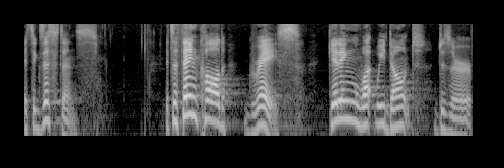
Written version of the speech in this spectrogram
its existence. It's a thing called grace, getting what we don't deserve.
